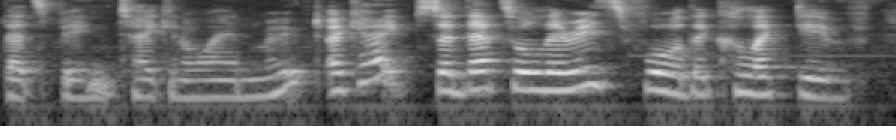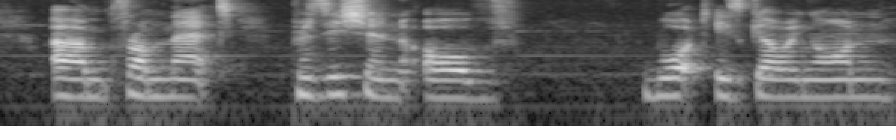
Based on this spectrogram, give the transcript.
that's been taken away and moved. Okay, so that's all there is for the collective um, from that position of what is going on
